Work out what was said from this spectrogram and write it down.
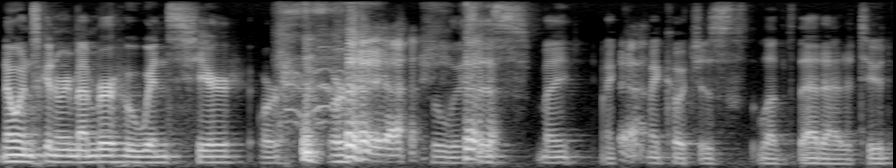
no one's going to remember who wins here or, or yeah. who loses. My, my, Yeah. my coaches loved that attitude.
